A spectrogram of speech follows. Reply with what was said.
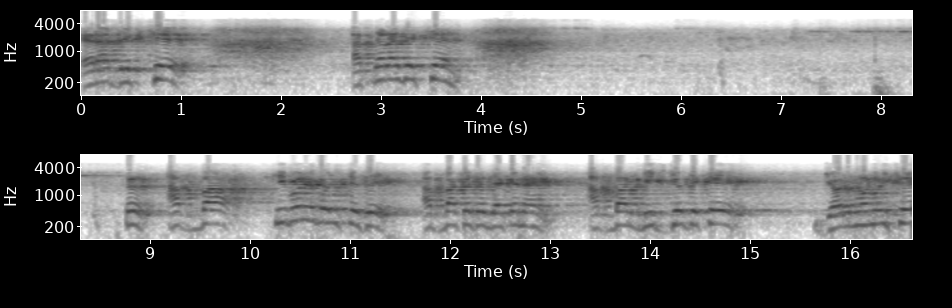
এরা দেখছে। আপনারা দেখছেন? আব্বা কি বলে বলতেছে? আব্বাকে তো দেখে নাই। আব্বার বীর্য থেকে জন্ম নিছে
